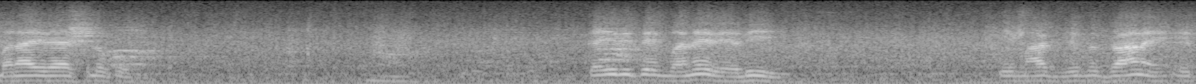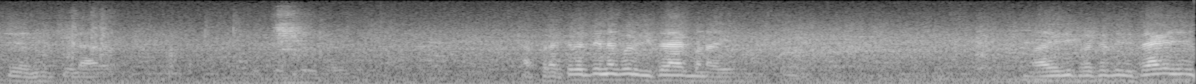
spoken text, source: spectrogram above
બનાવી રહ્યા છે લોકો. કઈ રીતે બને રેડી એ માર્ગ જે જાણે એ તો એનું પેલા આવે. આ પ્રકૃતિને પણ વિતરાગ બનાવી મારી પ્રકૃતિ વિતરાગ છે ને?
